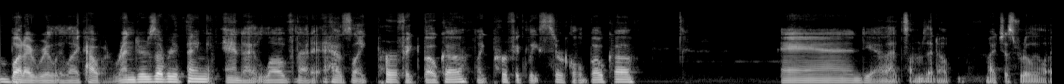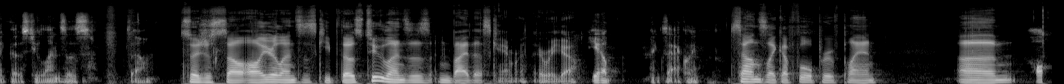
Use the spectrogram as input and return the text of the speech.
but I really like how it renders everything, and I love that it has like perfect bokeh, like perfectly circled bokeh. And yeah, that sums it up. I just really like those two lenses. So, So just sell all your lenses, keep those two lenses, and buy this camera. There we go. yep, exactly. Sounds like a foolproof plan. Um, All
